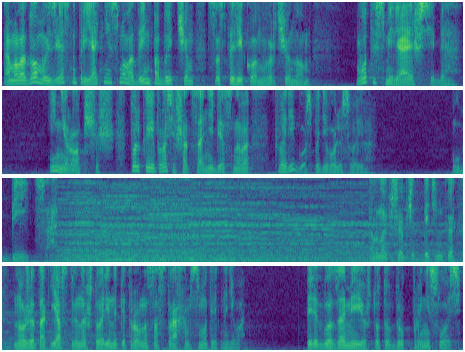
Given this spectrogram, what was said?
а молодому известно приятнее с молодым побыть, чем со стариком-ворчуном. Вот и смиряешь себя, и не ропщешь, только и просишь Отца Небесного, твори, Господи, волю свою. Убийца. Вновь шепчет Петенька, но уже так явственно, что Арина Петровна со страхом смотрит на него. Перед глазами ее что-то вдруг пронеслось,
